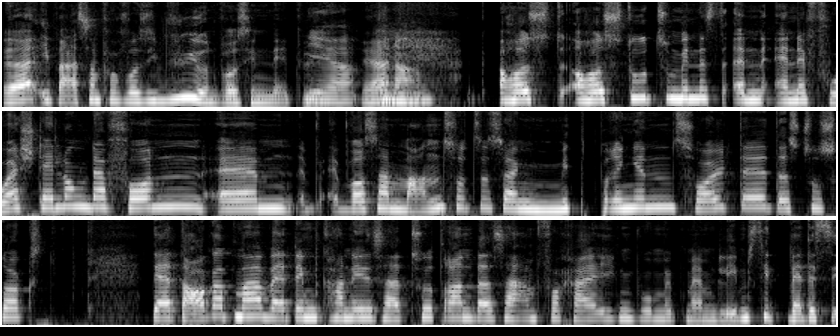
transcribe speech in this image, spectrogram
ja, ich weiß einfach, was ich will und was ich nicht will. Ja, genau. Hast, hast du zumindest ein, eine Vorstellung davon, ähm, was ein Mann sozusagen mitbringen sollte, dass du sagst, der taugt mir, weil dem kann ich es auch zutrauen, dass er einfach auch irgendwo mit meinem Lebensstil, weil das,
